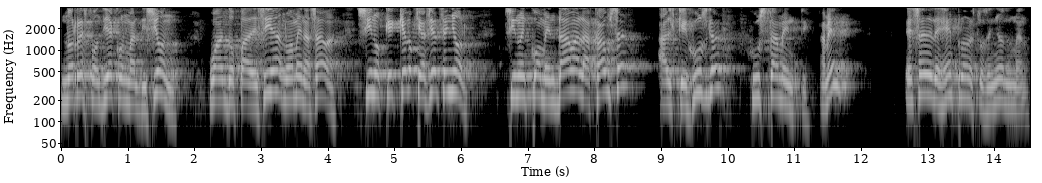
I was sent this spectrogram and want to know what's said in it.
no respondía con maldición. Cuando padecía, no amenazaba. Sino que, ¿qué es lo que hacía el Señor? Sino encomendaba la causa al que juzga justamente. Amén. Ese es el ejemplo de nuestro Señor, hermano.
